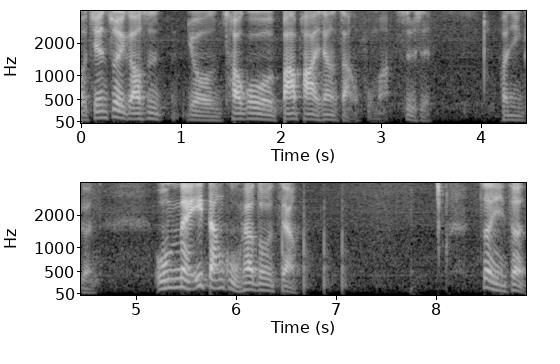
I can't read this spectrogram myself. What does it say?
我，今天最高是有超过八趴以上涨幅嘛？是不是？喷一根，我每一档股票都是这样。震一震，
